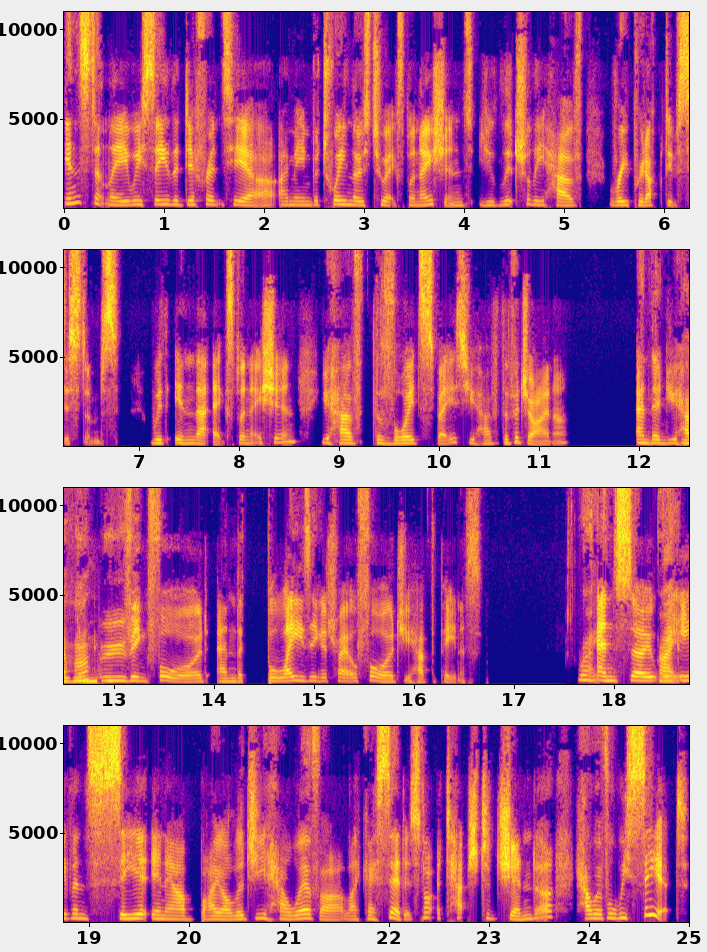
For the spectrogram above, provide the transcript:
instantly we see the difference here. I mean between those two explanations you literally have reproductive systems within that explanation you have the void space you have the vagina and then you have the mm-hmm. moving forward and the blazing a trail forward you have the penis Right. and so Right. we even see it in our biology. However, like I said, it's not attached to gender. However, we see it.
